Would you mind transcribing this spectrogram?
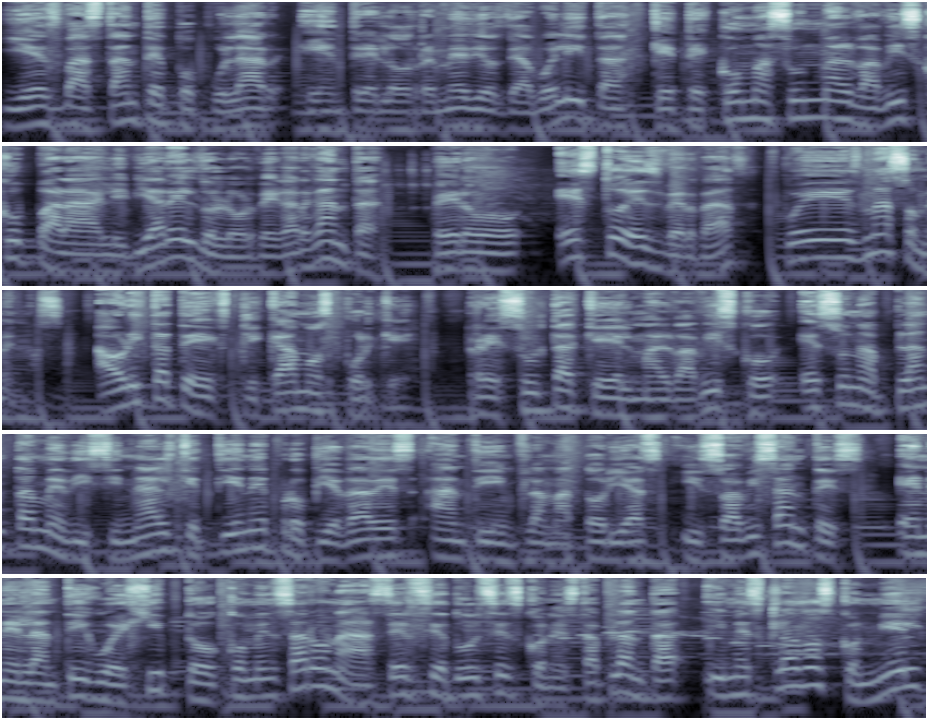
y es bastante popular entre los remedios de abuelita que te comas un malvavisco para aliviar el dolor de garganta. Pero, ¿esto es verdad? Pues más o menos. Ahorita te explicamos por qué. Resulta que el malvavisco es una planta medicinal que tiene propiedades antiinflamatorias y suavizantes. En el antiguo Egipto comenzaron a hacerse dulces con esta planta y mezclados con miel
